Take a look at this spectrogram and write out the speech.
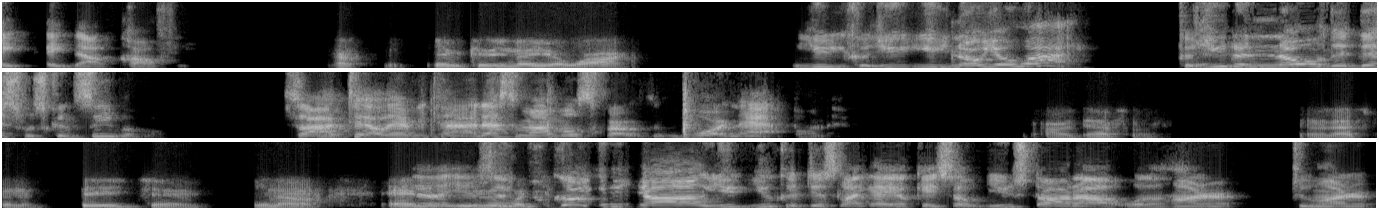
eight, eight dollar coffee. Yeah, because you know your why. You because you you know your why. Because yeah. you didn't know that this was conceivable. So I tell every time that's my most important app on it. Oh, definitely. You know, that's been a big gem, you know. And yeah, even so you go, you're young, you, you could just like, hey, okay, so you start out with 100, 200,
